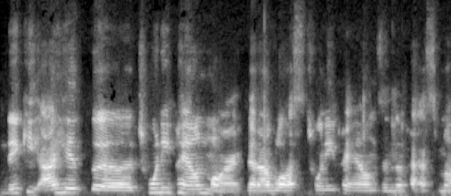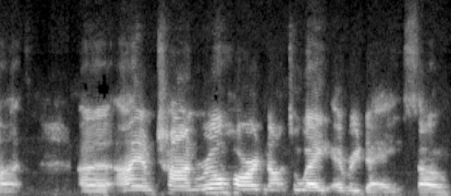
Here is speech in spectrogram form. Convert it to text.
Nikki. I hit the twenty pound mark that I've lost twenty pounds in the past month. Uh, I am trying real hard not to weigh every day. So,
